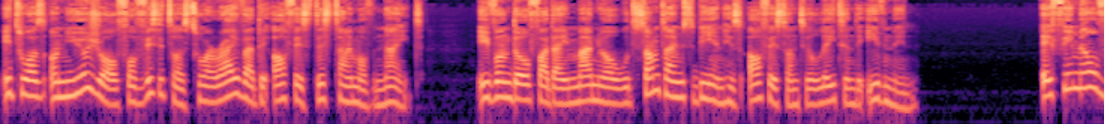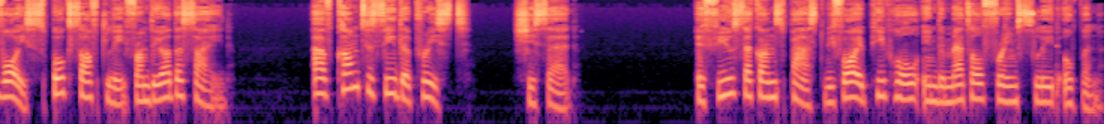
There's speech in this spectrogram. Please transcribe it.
It was unusual for visitors to arrive at the office this time of night, even though Father Emmanuel would sometimes be in his office until late in the evening. A female voice spoke softly from the other side. I've come to see the priest, she said. A few seconds passed before a peephole in the metal frame slid open.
